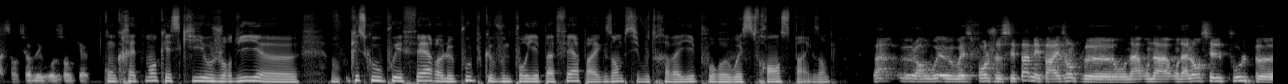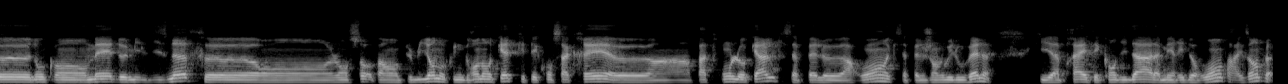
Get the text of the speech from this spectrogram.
à, sortir des grosses enquêtes. Concrètement, qu'est-ce qui aujourd'hui, euh, qu'est-ce que vous pouvez faire le poulpe que vous ne pourriez pas faire, par exemple, si vous travaillez pour euh, West France, par exemple? Bah, alors West France, je ne sais pas, mais par exemple, on a, on a, on a lancé le poulpe donc en mai 2019 en, lançant, enfin, en publiant donc une grande enquête qui était consacrée à un patron local qui s'appelle à Rouen, qui s'appelle Jean-Louis Louvel, qui après a été candidat à la mairie de Rouen, par exemple.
